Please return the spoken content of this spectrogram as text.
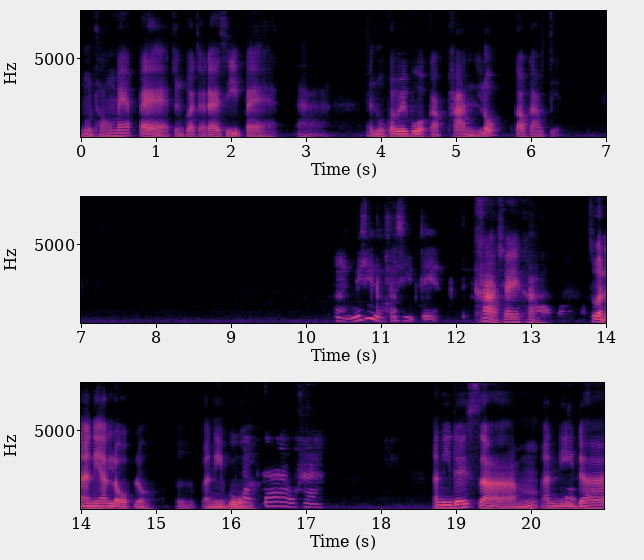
หนูท่องแม่แปดจนกว่าจะได้สี่แปดอ่า แล้วหนูก็ไปบวกกับพันลบเก้าเก้าเจ็ดอ่านไม่ใช่เหรอข้อสี่แปดค่ะใช่ค่ะ ส่วนอันเนี้ยลบเหรอเอออันนี้บวข้กอเก้าค่ะ อันนี้ได้สามอันนี้ได้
